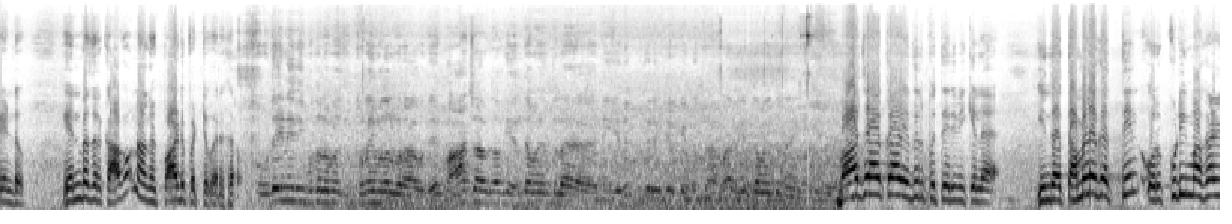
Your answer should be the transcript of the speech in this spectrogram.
வேண்டும் என்பதற்காகவும் நாங்கள் பாடுபட்டு வருகிறோம். உதயநிதி முதல்வர் துணை முதல்வராவது பாஜகவுக்கு எந்த விதத்துல? பாஜக எதிர்ப்பு தெரிவிக்கல. இந்த தமிழகத்தின் ஒரு குடிமகள்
